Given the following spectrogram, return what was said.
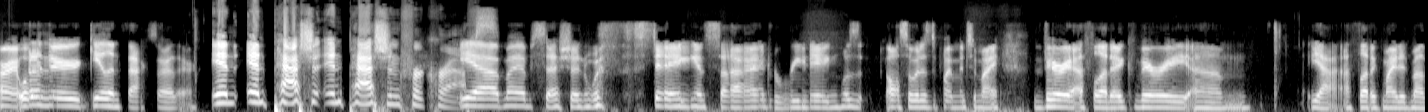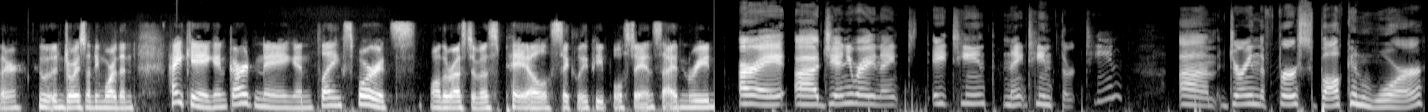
All right. What other Galen facts are there? And and passion and passion for crafts. Yeah, my obsession with staying inside reading was also a disappointment to my very athletic, very um yeah, athletic minded mother who enjoys nothing more than hiking and gardening and playing sports while the rest of us pale, sickly people stay inside and read. All right. Uh, January 19- 18th, 1913. Um, during the First Balkan War,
